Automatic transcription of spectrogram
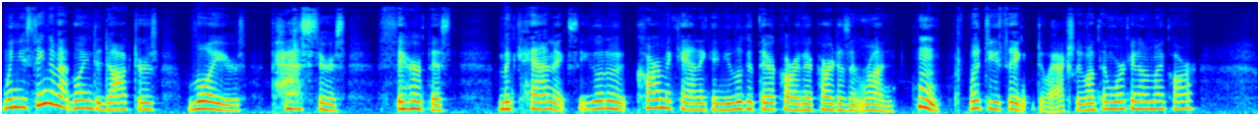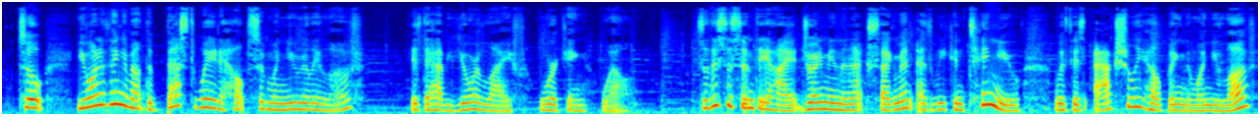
When you think about going to doctors, lawyers, pastors, therapists, mechanics, you go to a car mechanic and you look at their car and their car doesn't run. Hmm, what do you think? Do I actually want them working on my car? So, you want to think about the best way to help someone you really love is to have your life working well. So, this is Cinthia Hiett. Join me in the next segment as we continue with this actually helping the one you love.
